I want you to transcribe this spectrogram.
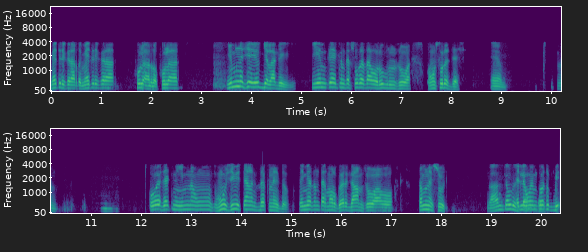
મૈત્રી કરાર તો મૈત્રી કરાર ફુલાર તો ફુલાર એમને જે યોગ્ય લાગે એમ કે કે તાર સુરત આવો રૂબરૂ જોવા. તો હું સુરત જઈશ. એમ. કોઈ જાતની એમને હું હું જીવીશ ત્યાં દખ નહીં દઉં. તમે તમ તાર મારું ઘર ગામ જોવા આવો. તમને શું? ગામ કેવડું એટલે હું એમ કહું છું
